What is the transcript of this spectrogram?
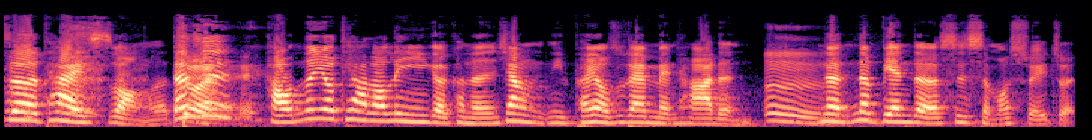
这太爽了。但是好，那又跳到另一个，可能像你朋友住在 Manhattan，嗯，那那边的是什么水准？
